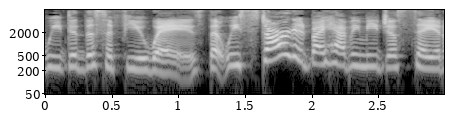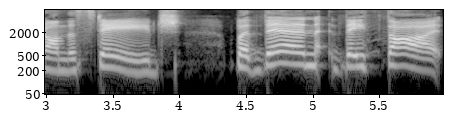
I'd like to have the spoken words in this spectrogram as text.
We did this a few ways that we started by having me just say it on the stage, but then they thought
